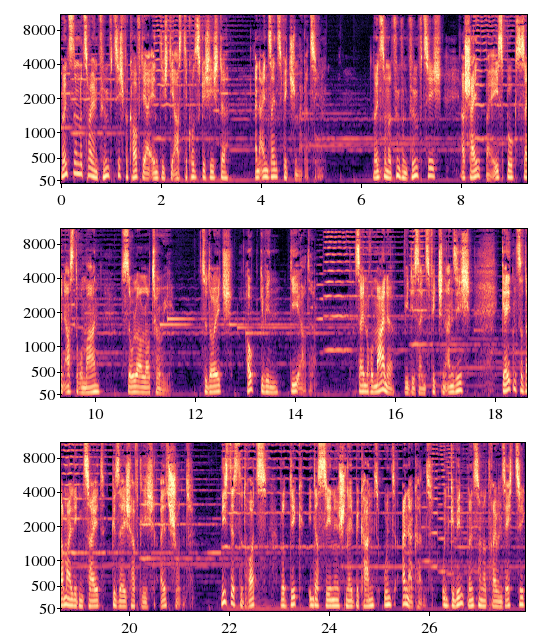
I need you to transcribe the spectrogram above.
1952 verkaufte er endlich die erste Kurzgeschichte an ein Science-Fiction-Magazin. 1955 erscheint bei Ace Books sein erster Roman Solar Lottery, zu Deutsch Hauptgewinn die Erde. Seine Romane, wie die Science-Fiction an sich, gelten zur damaligen Zeit gesellschaftlich als Schund. Nichtsdestotrotz wird Dick in der Szene schnell bekannt und anerkannt und gewinnt 1963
